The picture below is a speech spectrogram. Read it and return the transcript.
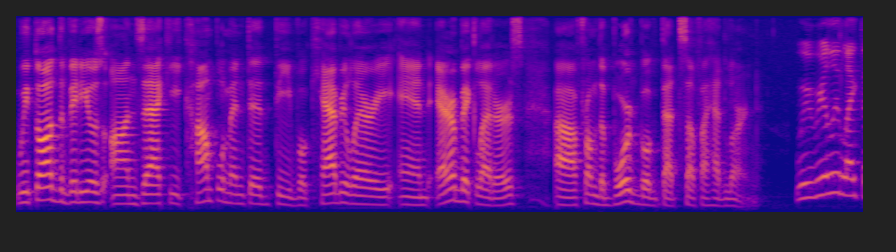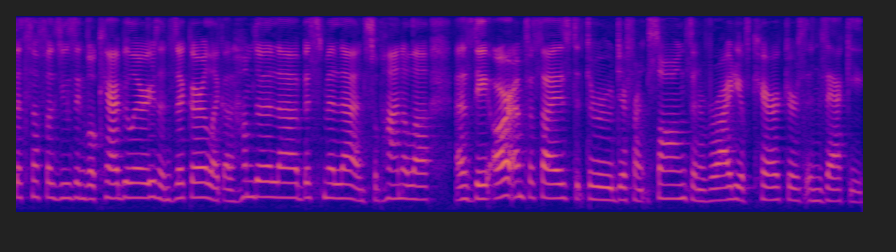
We thought the videos on Zaky complemented the vocabulary and Arabic letters uh, from the board book that Safa had learned. We really like that Safa's using vocabularies and zikr like Alhamdulillah, Bismillah, and Subhanallah, as they are emphasized through different songs and a variety of characters in Zaky.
